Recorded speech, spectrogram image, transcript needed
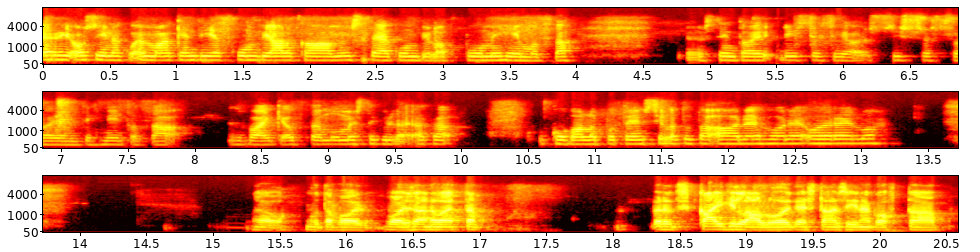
eri osina, kun en mä oikein tiedä kumpi alkaa mistä ja kumpi loppuu mihin, mutta justiin toi dissossointi, niin tota, se vaikeuttaa mun mielestä kyllä aika kovalla potenssilla tota ADHD-oireilua. Joo, mutta voi, voi sanoa, että kaikilla on ollut oikeastaan siinä kohtaa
